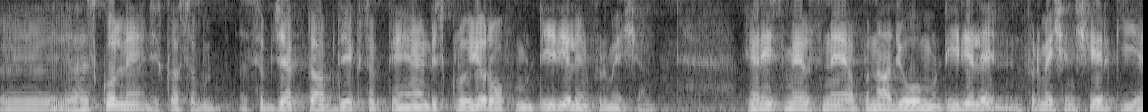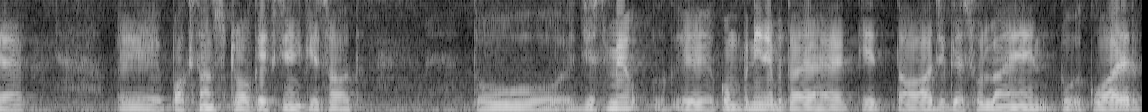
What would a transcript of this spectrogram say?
हेस्कोल ने, जिसका सब सब्जेक्ट आप देख सकते हैं डिस्क्लोजर ऑफ़ मटेरियल इन्फॉर्मेशन यानी इसमें उसने अपना जो मटेरियल इंफॉर्मेशन शेयर की है पाकिस्तान स्टॉक एक्सचेंज के साथ. तो जिसमें कंपनी ने बताया है कि Taj gasoline to acquire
